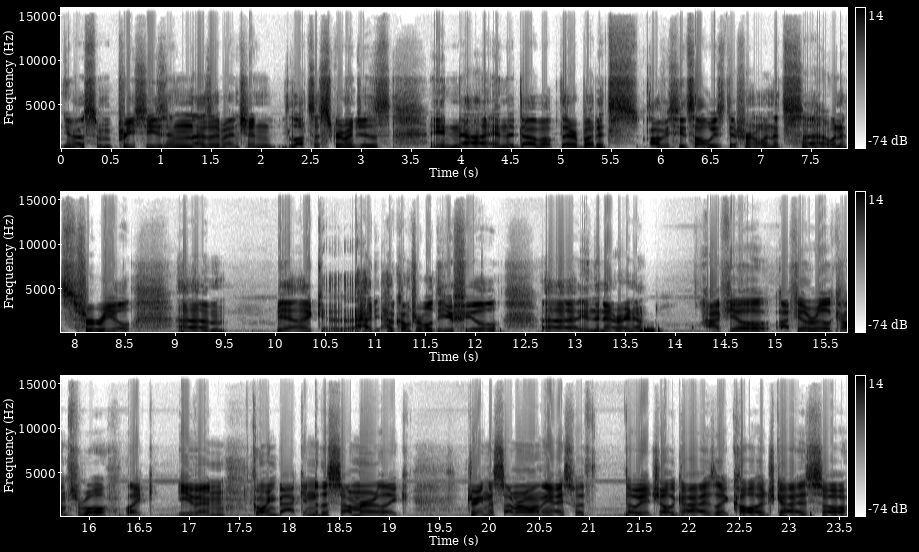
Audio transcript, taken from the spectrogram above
you know some preseason as I mentioned, lots of scrimmages in uh, in the dub up there. But it's obviously it's always different when it's uh, when it's for real. Um, yeah, like how how comfortable do you feel uh, in the net right now? I feel I feel real comfortable. Like even going back into the summer, like during the summer, I'm on the ice with WHL guys, like college guys. So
